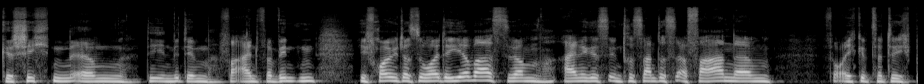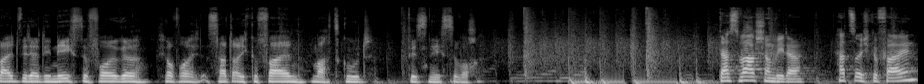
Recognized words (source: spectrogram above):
Geschichten, ähm, die ihn mit dem Verein verbinden. Ich freue mich, dass du heute hier warst. Wir haben einiges Interessantes erfahren. Ähm, für euch gibt es natürlich bald wieder die nächste Folge. Ich hoffe, es hat euch gefallen. Macht's gut. Bis nächste Woche. Das war's schon wieder. Hat's euch gefallen?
